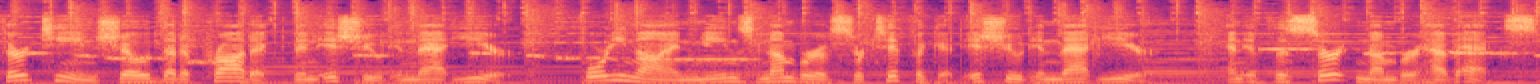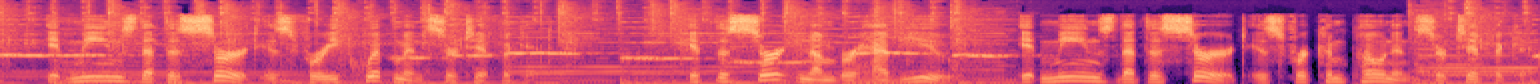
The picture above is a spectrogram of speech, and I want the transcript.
13 showed that a product been issued in that year. 49 means number of certificate issued in that year. And if the cert number have X, it means that the cert is for equipment certificate. If the cert number have U, it means that the cert is for component certificate.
